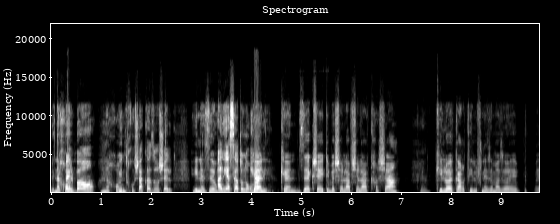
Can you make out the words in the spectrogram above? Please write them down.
לטפל נכון. בו, נכון. מין תחושה כזו של, הנה זהו. אני אעשה אותו כן, נורמלי. כן, זה כשהייתי בשלב של ההכחשה, כן. כי לא הכרתי לפני זה מה זה אה,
